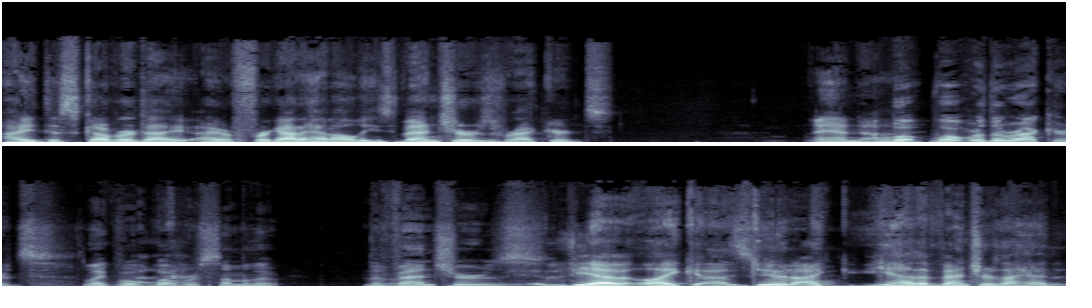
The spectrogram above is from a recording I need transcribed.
I discovered I, I forgot I had all these ventures records, and uh, What What were the records? Like, what What were some of the the ventures? yeah, like uh, That's dude, I yeah the ventures I had.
